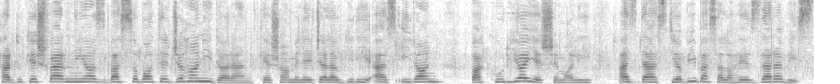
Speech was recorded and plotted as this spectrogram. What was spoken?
هر دو کشور نیاز به ثبات جهانی دارند که شامل جلوگیری از ایران و کوریای شمالی از دستیابی به صلاح ذروی است.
